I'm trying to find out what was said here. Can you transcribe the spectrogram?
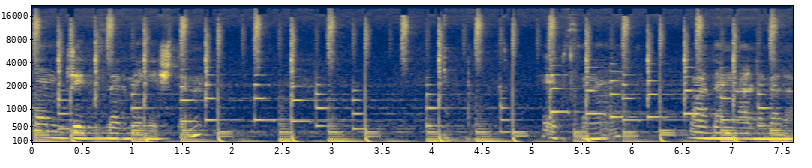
son cevizlerime geçtim. Hepsini bademlerle beraber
